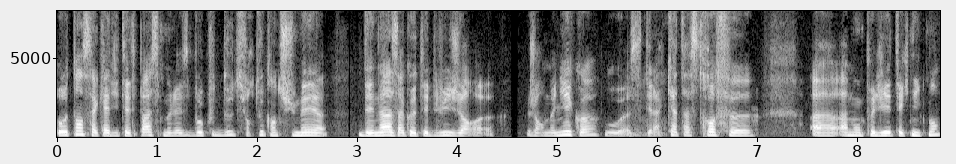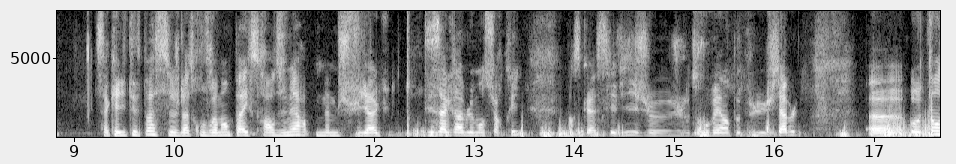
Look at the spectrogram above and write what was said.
autant sa qualité de passe me laisse beaucoup de doutes, surtout quand tu mets des nazes à côté de lui, genre, genre Meunier, quoi, où c'était la catastrophe à, Montpellier techniquement sa qualité de passe, je la trouve vraiment pas extraordinaire. Même je suis désagréablement surpris parce qu'à Séville, je, je, le trouvais un peu plus fiable. Euh, autant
